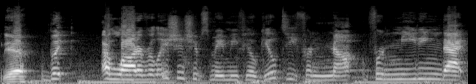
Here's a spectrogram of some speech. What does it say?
Yeah. But a lot of relationships made me feel guilty for not for needing that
